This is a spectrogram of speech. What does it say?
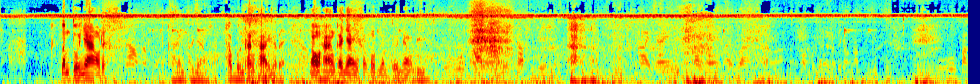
นะครับลำตัวยาวเด้อยาครับลำตัวยาวครับครับเบิ่งทางถ่ายก็ได้เงาหางก็ใหญ่ครับผมลำตัวยาวดีโอ้ถ่ายครับพี่ถ่ายใหญ่ถ่ายใหญ่ถ่ายกว้าครับของเด้อรับพี่น้องครับโอ้ฟัง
